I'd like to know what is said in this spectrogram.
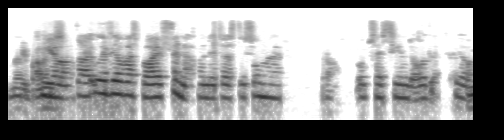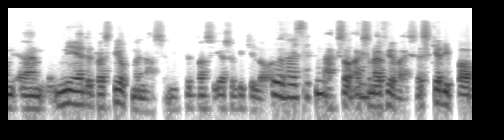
met die ballings. Ja, daai oordeel was baie vinnig want dit was toe sommer Ja. op sy seun dadelik. Ja. En, um, nee, dit was nie op Manasse nie. Dit was eers 'n bietjie later. O, was dit nie? Ek sal ek sal nou vir jou wys. Keer die pa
